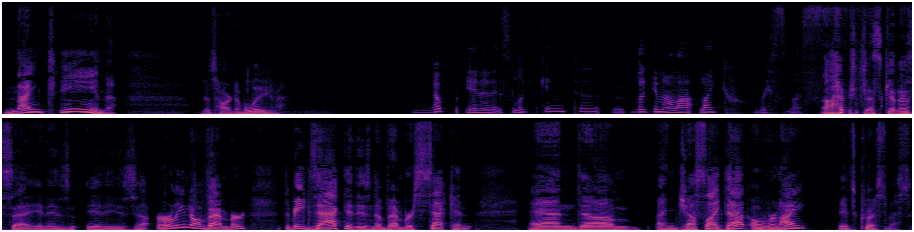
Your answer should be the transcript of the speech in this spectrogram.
19. It's hard to believe. Yep, and it's looking to looking a lot like Christmas. I was just gonna say it is. It is uh, early November. To be exact, it is November second, and um, and just like that, overnight, it's Christmas,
